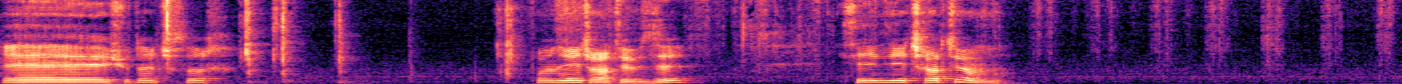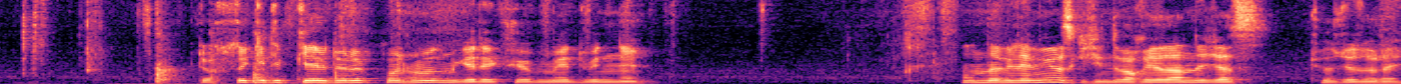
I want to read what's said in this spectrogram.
Eee şuradan çıksak. Bu nereye çıkartıyor bizi? İstediğim diye çıkartıyor mu? Yoksa gidip geri dönüp konuşmamız mı gerekiyor Medvin'le? Onu da bilemiyoruz ki şimdi bakacağız anlayacağız. Çözeceğiz orayı.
